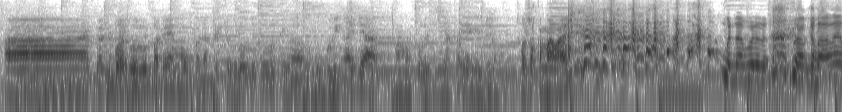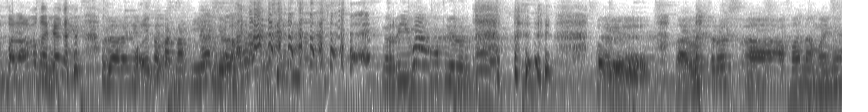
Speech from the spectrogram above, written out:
Ah, berarti buat lu pada yang mau pada ke curug itu tinggal googling aja nama polisi siapa ya gitu. Sosok kenal aja. Bener-bener, so kenalnya padahal mah kagak. Saudaranya kita Karnavian gitu. Ngeri banget gitu. Oh, iya. Lalu terus eh, apa namanya?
